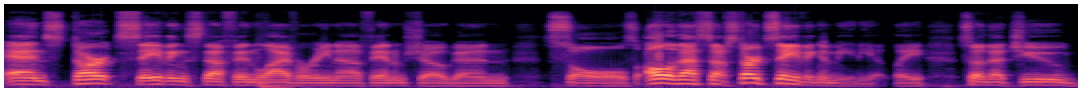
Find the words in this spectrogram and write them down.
and start saving stuff in Live Arena, Phantom Shogun, Souls, all of that stuff. Start saving immediately so that you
